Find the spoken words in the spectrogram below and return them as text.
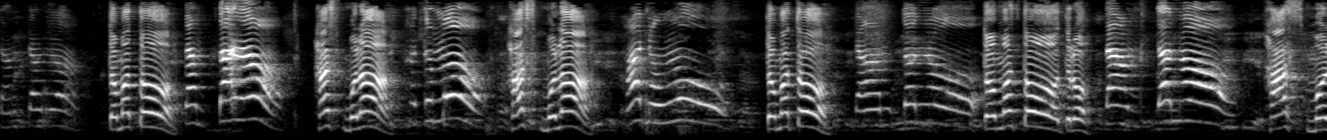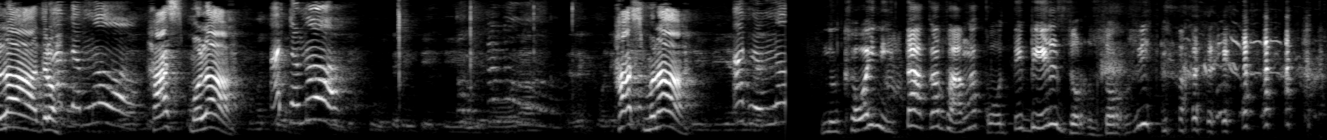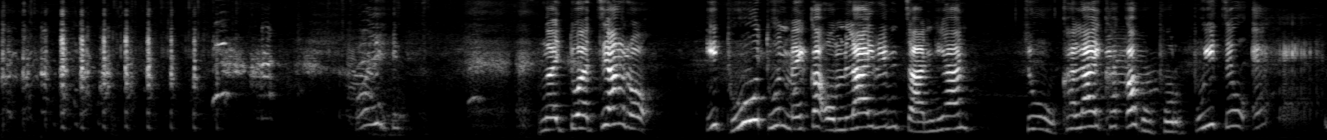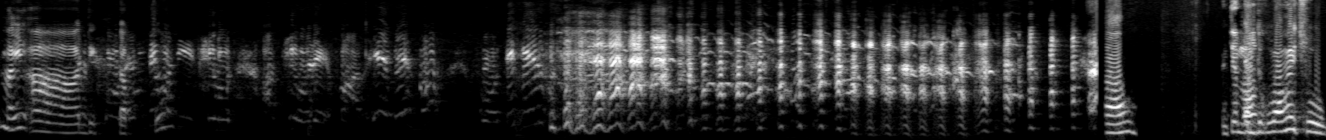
Tomato. Tomato. Has mula. Hadamo. Has mula. Hadamo. Tomato. Tamtano. Tomato, tro. Tamtano. Has mula, tro. Hadamo. Has mula. Hadamo. Has mula. Hadamo. Nu khoi ni ta ka vanga konti bel zor zor ri. Oi. ngay tua chang ro i thu thun mai ka om lai rim chan hian chu khalai kha ka hu phur pui cheu e mai a dik tap chu Ang. Ente mo. Ente kumang itu.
